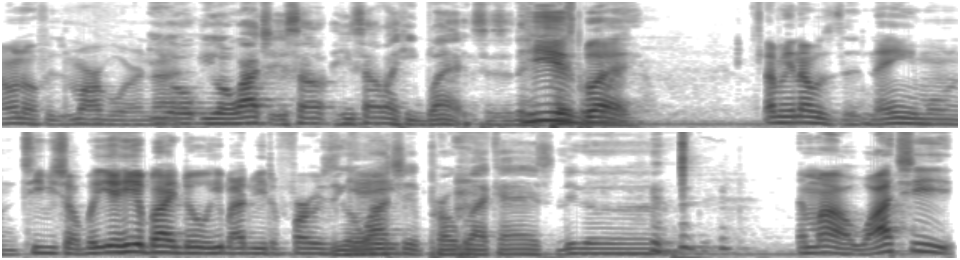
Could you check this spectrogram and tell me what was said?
I don't know if it's Marvel or not. gonna, you gonna watch it? It sound he sound like he black since his name he is Paper Boi. black. I mean, that was the name on the TV show, but yeah, he a black dude. He about to be the first. You gonna gay. watch it? Pro black ass nigga. Am I watch it?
